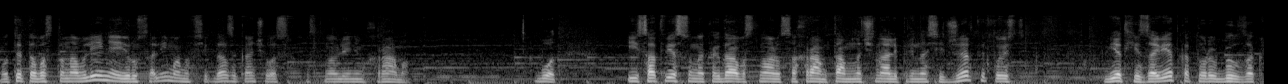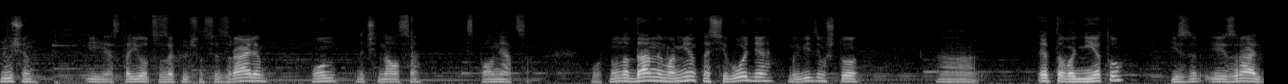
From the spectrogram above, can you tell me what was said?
вот это восстановление Иерусалима навсегда заканчивалось восстановлением храма. Вот. И, соответственно, когда восстанавливался храм, там начинали приносить жертвы, то есть Ветхий Завет, который был заключен и остается заключен с Израилем, он начинался исполняться. Вот. Но на данный момент, на сегодня, мы видим, что э, этого нету. Из, Израиль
